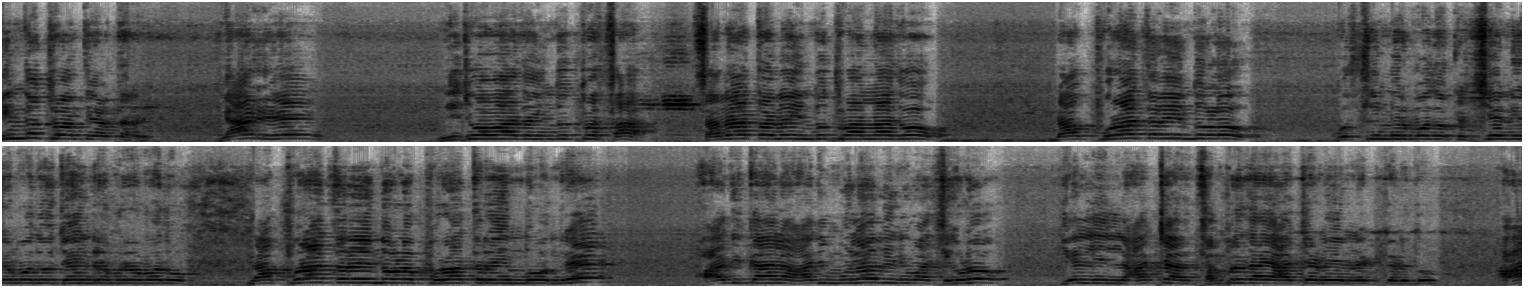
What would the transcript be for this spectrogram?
ಹಿಂದುತ್ವ ಅಂತ ಹೇಳ್ತಾರೆ. ಯಾರೇ ನಿಜವಾದ ಹಿಂದುತ್ವ ಸನಾತನ ಹಿಂದುತ್ವ ಅಲ್ಲ ಅದು. ನಾವು ಪುರಾತನ ಹಿಂದೂಗಳು. ಮುಸ್ಲಿಂ ಇರ್ಬೋದು, ಕ್ರಿಶ್ಚಿಯನ್ ಇರ್ಬೋದು ಜೈನರಿರ್ಬೋದು ನಾವು ಪುರಾತನ ಹಿಂದೂಗಳು, ಪುರಾತನ ಹಿಂದೂ ಅಂದರೆ ಆದಿಕಾಲ ಆದಿ ಮೂಲ ನಿವಾಸಿಗಳು. ಎಲ್ಲಿ ಇಲ್ಲಿ ಆಚ, ಸಂಪ್ರದಾಯ ಆಚರಣೆಯನ್ನು ಇಟ್ಕೊಂಡು ಆ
